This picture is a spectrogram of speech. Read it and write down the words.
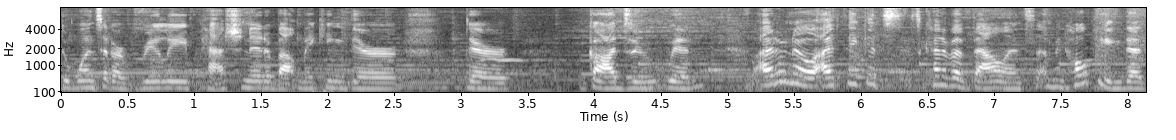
the ones that are really passionate about making their their Godzu win. I don't know. I think it's it's kind of a balance. I mean, hoping that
